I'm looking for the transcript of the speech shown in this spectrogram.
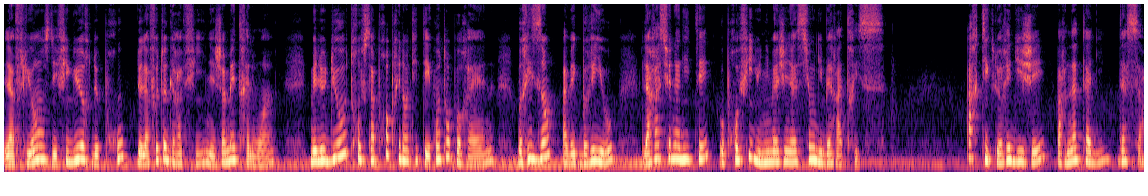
L'influence des figures de proue de la photographie n'est jamais très loin, mais le duo trouve sa propre identité contemporaine, brisant avec brio la rationalité au profit d'une imagination libératrice. Article rédigé par Nathalie Dassa.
